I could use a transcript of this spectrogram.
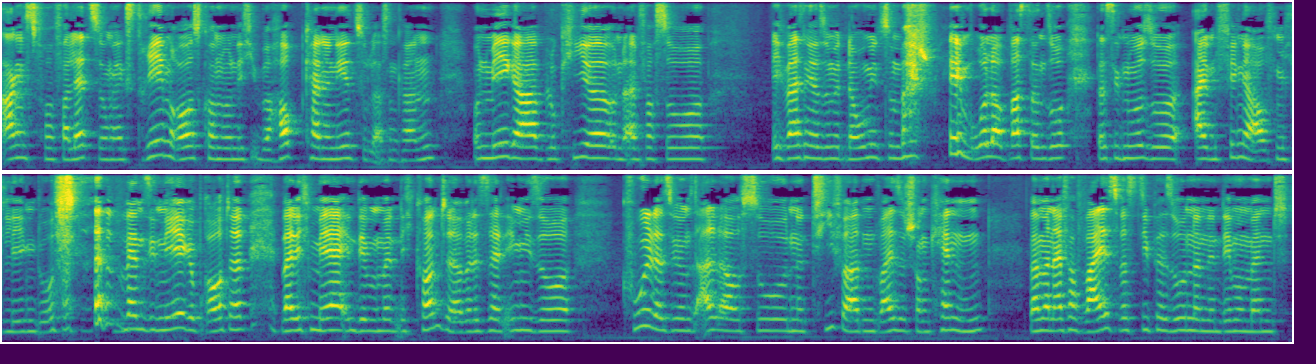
Angst vor Verletzung extrem rauskommt und ich überhaupt keine Nähe zulassen kann und mega blockiere und einfach so, ich weiß nicht, also mit Naomi zum Beispiel im Urlaub war es dann so, dass sie nur so einen Finger auf mich legen durfte, wenn sie Nähe gebraucht hat, weil ich mehr in dem Moment nicht konnte. Aber das ist halt irgendwie so cool, dass wir uns alle auf so eine tiefe Art und Weise schon kennen, weil man einfach weiß, was die Person dann in dem Moment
